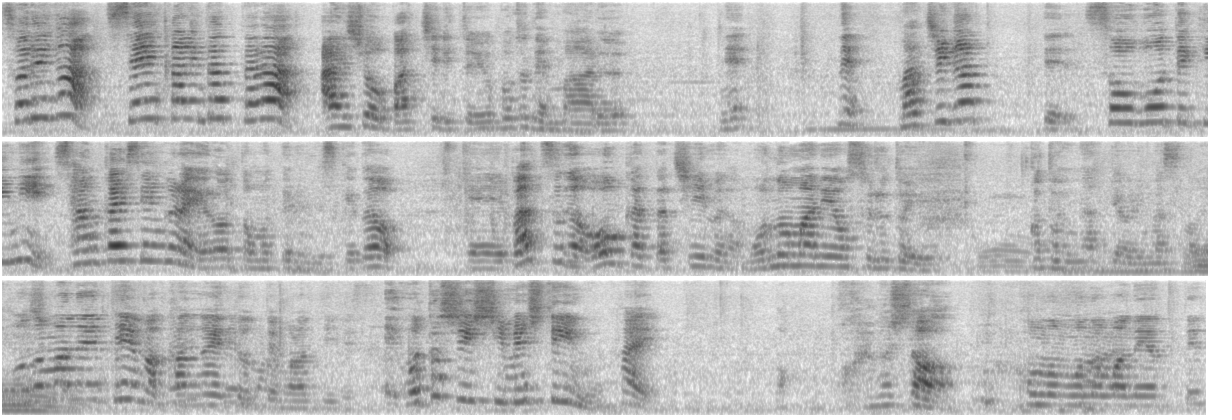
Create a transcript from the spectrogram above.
それが正解だったら相性バッチリということで回る。ね。で間違って総合的に3回戦ぐらいやろうと思ってるんですけどえー、罰が多かったチームがモノマネをするということになっておりますので。モノマネテーマ考えておってもらっていいですか？え私指名していいの？はい。わかりました。このモノマネやって。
